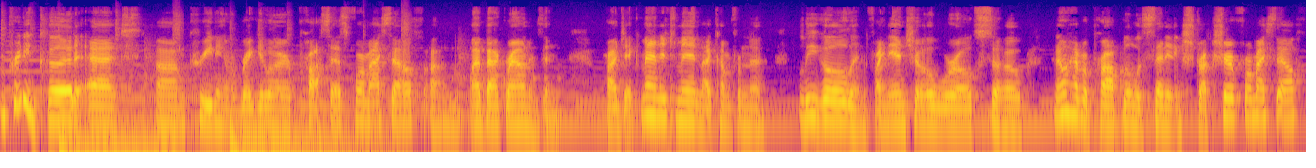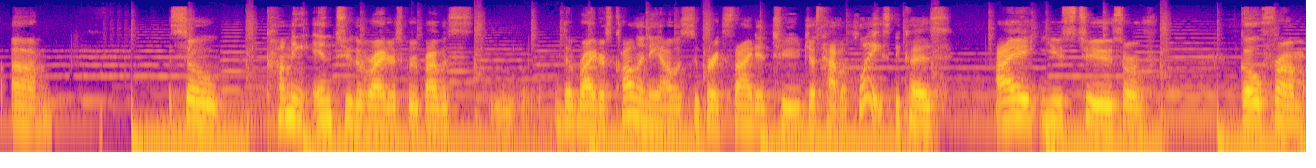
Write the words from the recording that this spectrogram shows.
I'm pretty good at um, creating a regular process for myself. Um, my background is in project management. I come from the legal and financial world, so I don't have a problem with setting structure for myself. Um, so coming into the writers group, I was the writers colony. I was super excited to just have a place because I used to sort of go from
